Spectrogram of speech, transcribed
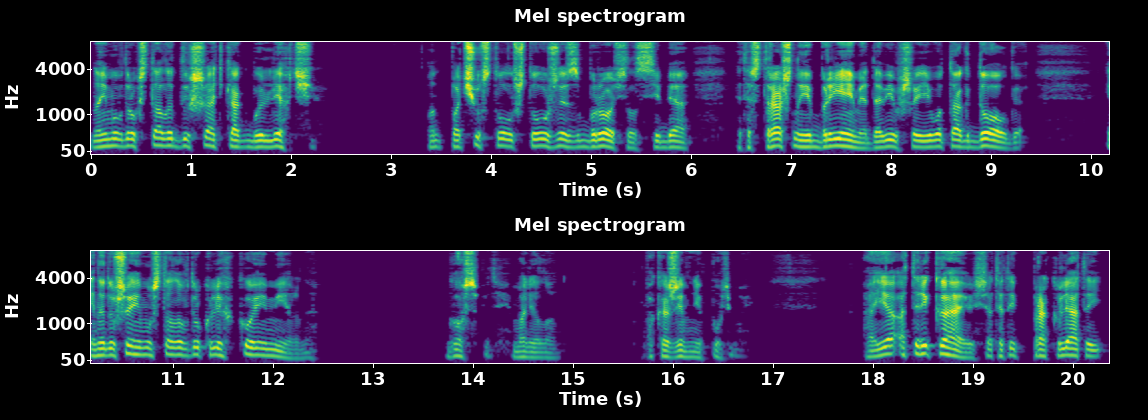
но ему вдруг стало дышать как бы легче. Он почувствовал, что уже сбросил с себя это страшное бремя, давившее его так долго, и на душе ему стало вдруг легко и мирно. «Господи!» — молил он покажи мне путь мой. А я отрекаюсь от этой проклятой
